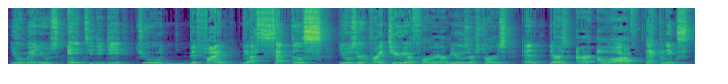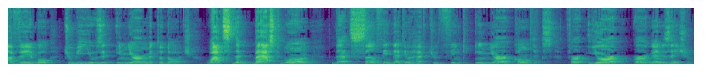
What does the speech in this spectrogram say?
You may use ATDD to define the acceptance user criteria for your user stories and there's are a lot of techniques available to be used in your methodology. What's the best one? That's something that you have to think in your context for your organization.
